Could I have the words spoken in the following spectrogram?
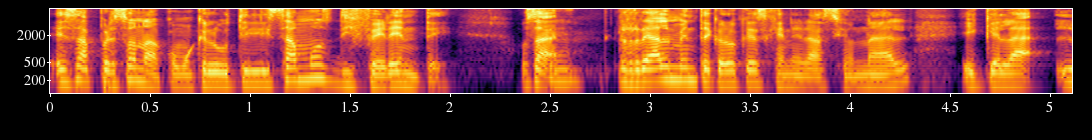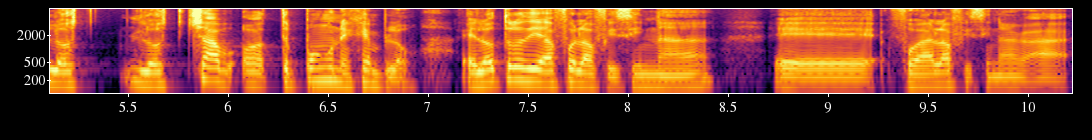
esa persona, como que lo utilizamos diferente. O sea, Sí. realmente creo que es generacional y que la, los, los chavos, te pongo un ejemplo, el otro día fue a la oficina, eh, fue a la oficina a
